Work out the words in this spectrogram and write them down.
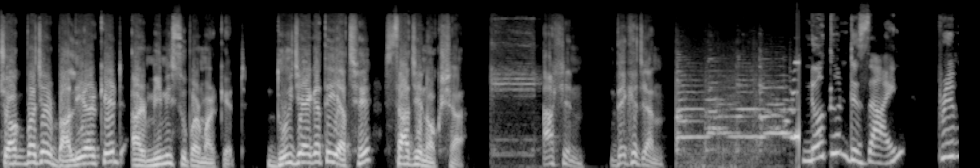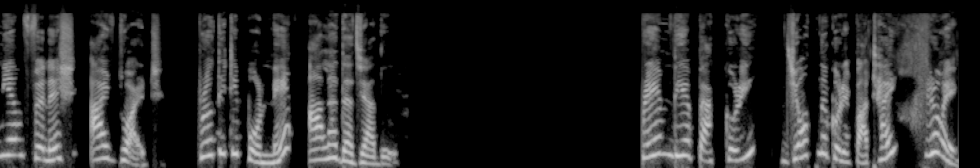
চকবাজার বালি আর্কেড আর মিমি সুপারমার্কেট। দুই জায়গাতেই আছে সাজে নকশা। আসেন। দেখে যান। নতুন ডিজাইন, প্রিমিয়াম ফিনিশ আইভওয়ার্ড প্রতিটি পণ্যে আলাদা জাদু। প্রেম দিয়ে প্যাক করি, যত্ন করে পাঠাই, রোয়েং।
